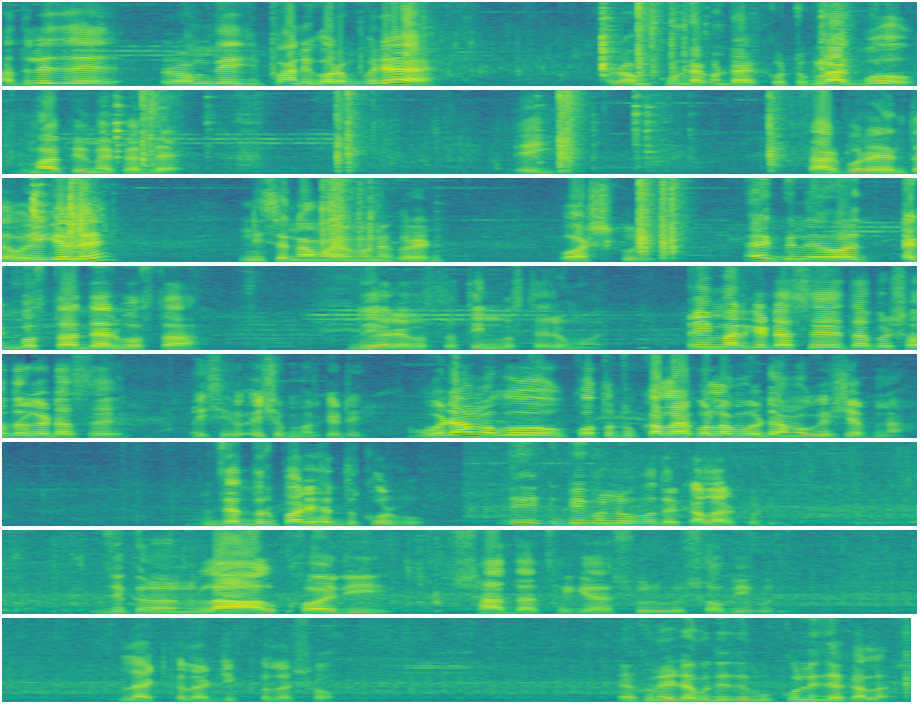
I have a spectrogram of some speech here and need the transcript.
পাতলে যে রং দিয়ে পানি গরম করে রং কোনটা কোনটা কটুক লাগবো, মাপে মাপে দেয় এই। তারপরে তো হয়ে গেলে নিচে নামায় মনে করেন ওয়াশ করি। একদিনে এক বস্তা, দেড় বস্তা, দুই আড়াই বস্তা, তিন বস্তা এরকম হয়। এই মার্কেট আছে, তারপরে সদরঘাট আছে এইসব মার্কেটে ওইটা আমাকে কতটুকু কালার করলাম, ওইটা আমাকে হিসাব না। যে দূর পারি হাত দূর করব। এই বিভিন্ন পদের কালার করি। যে কোনো লাল, খয়েরি সাদা থেকে শুরু করে সবই করি। লাইট কালার ডিপ কালার সব। এখন এটার মধ্যে দেবো কলিজা কালার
